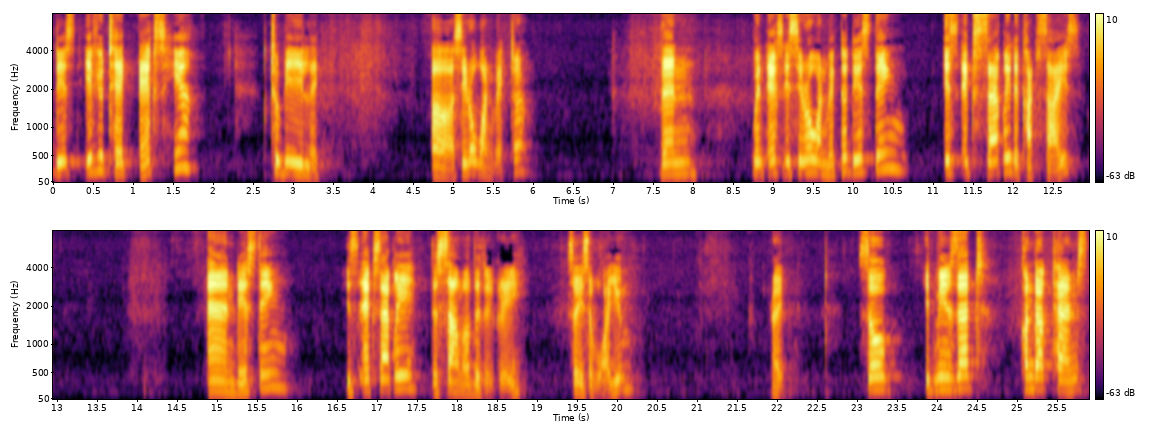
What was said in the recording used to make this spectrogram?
this if you take x here, to be like uh, 0, 1 vector, then when x is zero one vector, this thing is exactly the cut size. And this thing is exactly the sum of the degree. So it's a volume, right? So it means that conductance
